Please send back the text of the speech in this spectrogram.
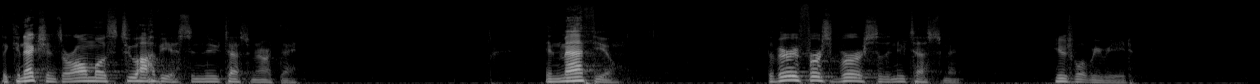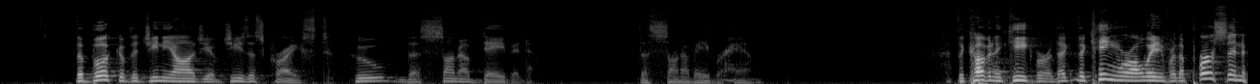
The connections are almost too obvious in the New Testament, aren't they? In Matthew, the very first verse of the New Testament, here's what we read. The book of the genealogy of Jesus Christ, who? The son of David, the son of Abraham the covenant keeper, the, the king we're all waiting for, the person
